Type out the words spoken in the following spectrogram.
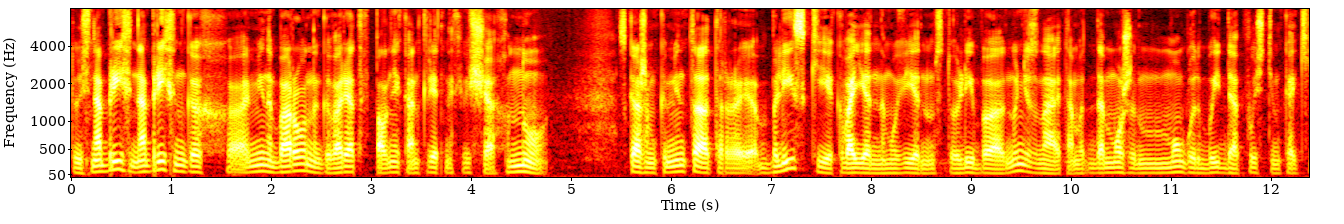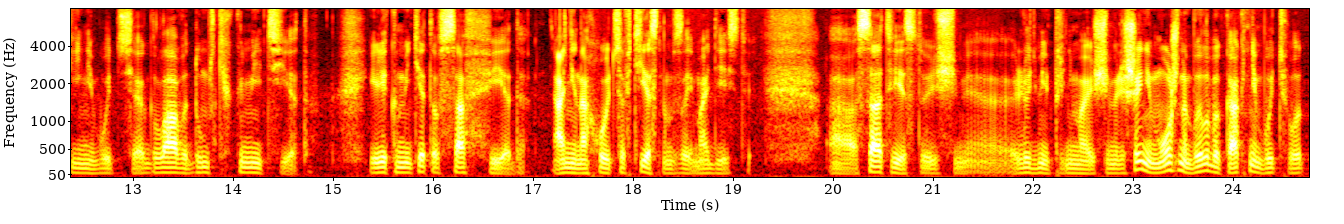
То есть на, бриф, на брифингах а, Минобороны говорят о вполне конкретных вещах. Но скажем, комментаторы близкие к военному ведомству, либо, ну, не знаю, там это может, могут быть, допустим, какие-нибудь главы думских комитетов или комитетов Софеда. Они находятся в тесном взаимодействии а, соответствующими людьми, принимающими решения, можно было бы как-нибудь вот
